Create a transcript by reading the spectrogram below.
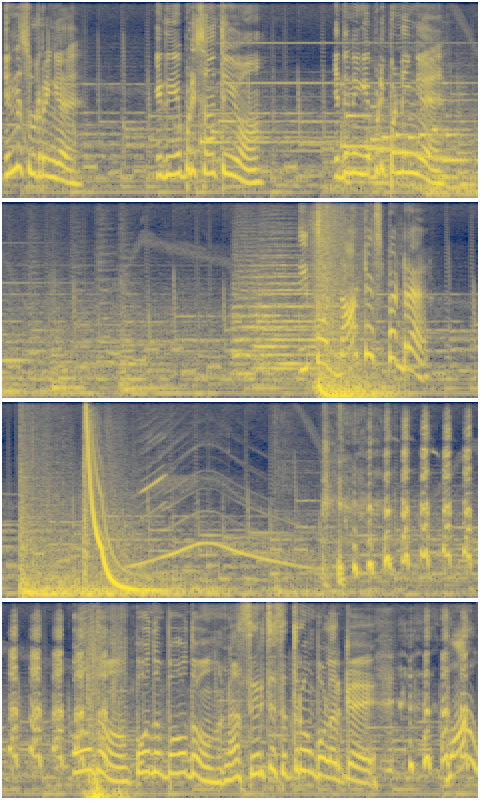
என்ன சொல்றீங்க? இது எப்படி சாத்தியம்? இதை நீங்க எப்படி பண்ணீங்க? இப்போ நான் டெஸ்ட் பண்றேன். போதும் போதும் போதும். நான் சிரிச்ச சித்திரம் போல இருக்கு. வாவ்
